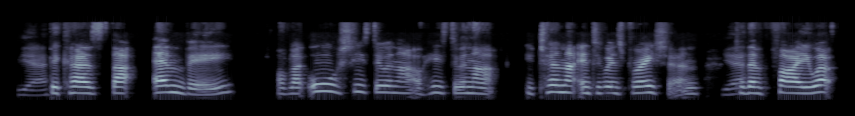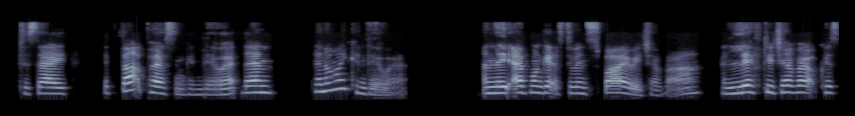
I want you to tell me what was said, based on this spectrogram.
Yeah. because that envy of like, oh, she's doing that or he's doing that, you turn that into inspiration Yeah. to then fire you up to say, if that person can do it, then then I can do it. And they everyone gets to inspire each other and lift each other up because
